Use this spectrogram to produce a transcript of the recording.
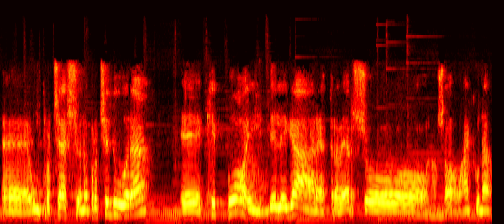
eh, un processo e una procedura, eh, che puoi delegare attraverso, non so, anche una,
